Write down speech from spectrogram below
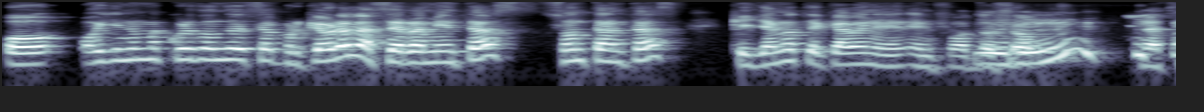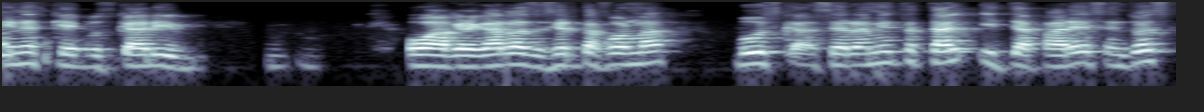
o, oye, no me acuerdo dónde está, porque ahora las herramientas son tantas que ya no te caben en, Photoshop, las tienes que buscar y, o agregarlas de cierta forma, buscas herramienta tal y te aparece. Entonces,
